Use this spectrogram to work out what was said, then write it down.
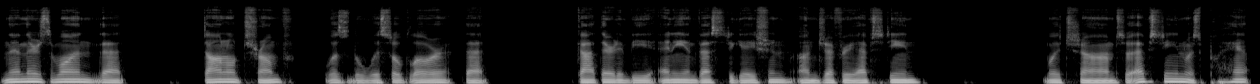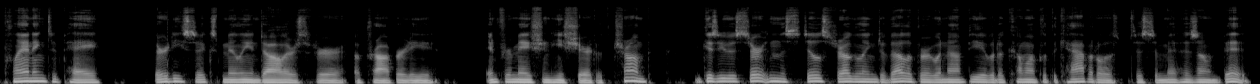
And then there's one that Donald Trump was the whistleblower that got there to be any investigation on Jeffrey Epstein. Which, um, so Epstein was pl- planning to pay $36 million for a property information he shared with Trump because he was certain the still struggling developer would not be able to come up with the capital to submit his own bid.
